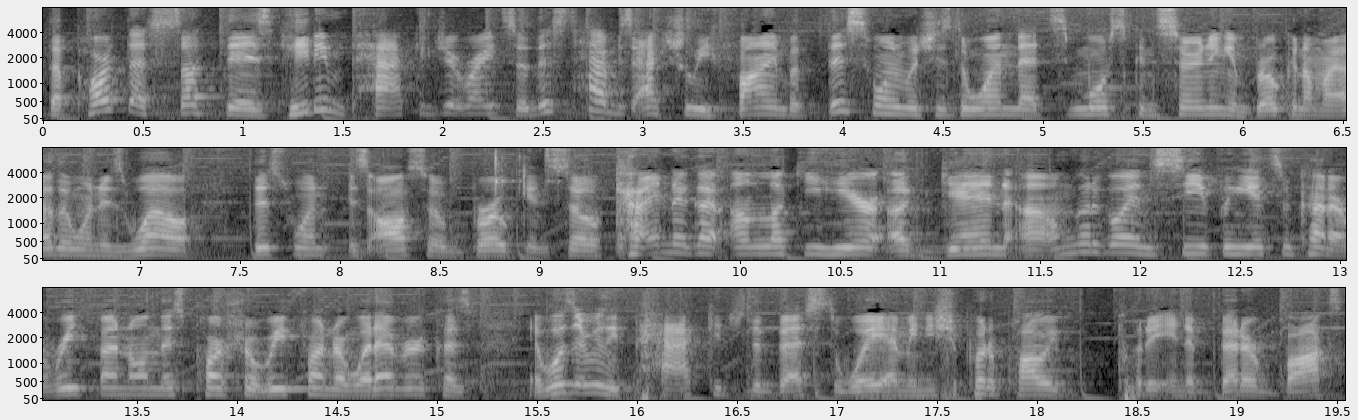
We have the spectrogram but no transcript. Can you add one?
The part that sucked is he didn't package it right. So this tab is actually fine, but this one, which is the one that's most concerning and broken on my other one as well, this one is also broken. So kind of got unlucky here again. Uh, I'm gonna go ahead and see if we can get some kind of refund on this, partial refund or whatever, because it wasn't really packaged the best way. I mean, you should put it probably put it in a better box.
